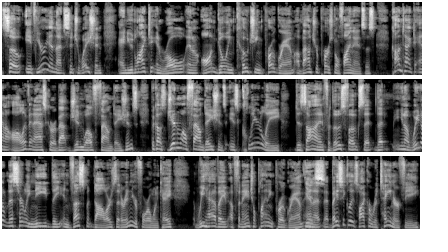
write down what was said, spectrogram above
So, if you're in that situation and you'd like to enroll in an ongoing coaching program about your personal finances, contact Anna Olive and ask her about Gen Wealth Foundations because Gen Wealth Foundations is clearly designed for those folks that that you know we don't necessarily need the investment dollars that are in your 401k. We have a, a financial planning program, Yes. and a, basically it's like a retainer fee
